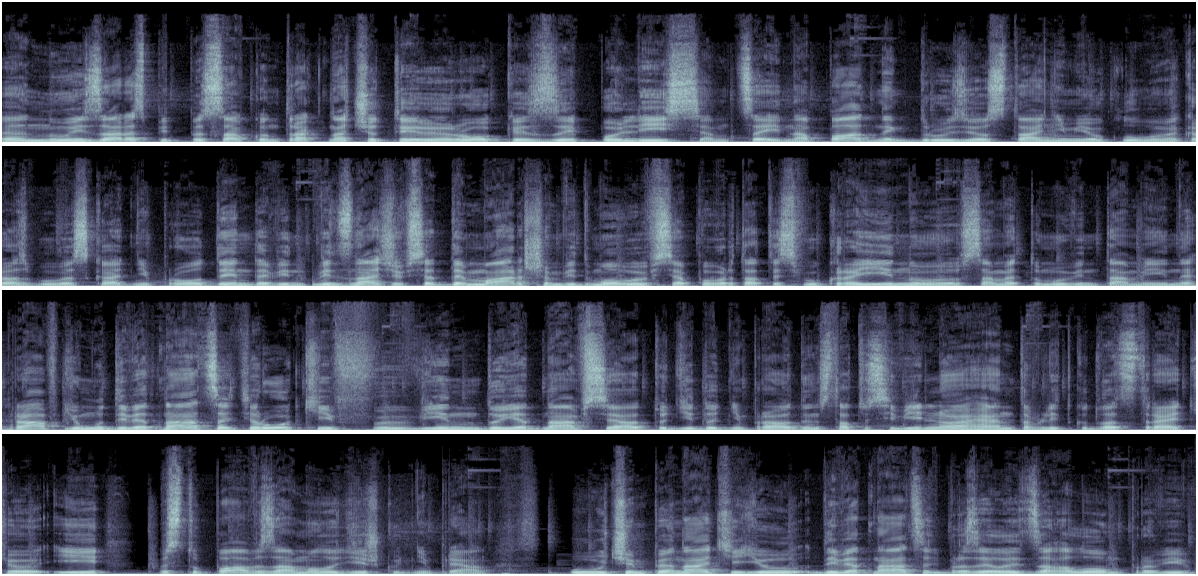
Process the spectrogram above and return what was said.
Е, Ну і зараз підписав контракт на 4 роки з Поліссям. Цей нападник, друзі, останнім його клубом якраз був СК Дніпро 1, де він відзначився демаршем, відмовився повертатись в Україну. Саме тому він там і не грав. Йому 19 років. Він доєднався тоді до Дніпра 1 в статусі вільного агента влітку 23-го і виступав за молодіжку Дніпрян. У чемпіонаті Ю-19 бразилець загалом провів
